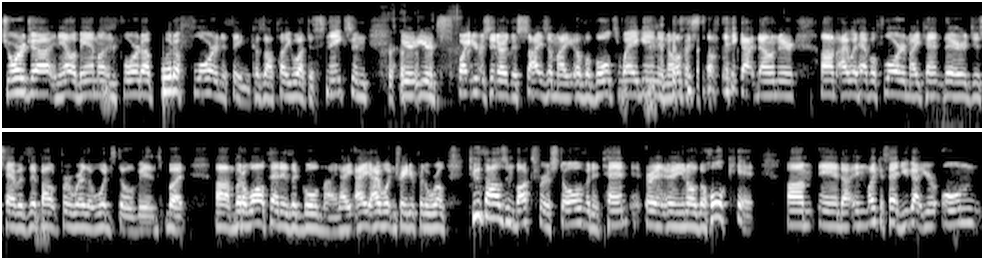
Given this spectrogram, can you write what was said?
Georgia and Alabama and Florida, put a floor in the thing because I'll tell you what, the snakes and your your spiders that are the size of my of a Volkswagen and all the stuff they got down there. Um, I would have a floor in my tent there, just have a zip out for where the wood stove is. But um, but a wall tent is a gold mine. I, I, I wouldn't trade it for the world. Two thousand bucks for a stove and a tent, or, or you know the whole kit. Um, and uh, and like I said, you got your own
